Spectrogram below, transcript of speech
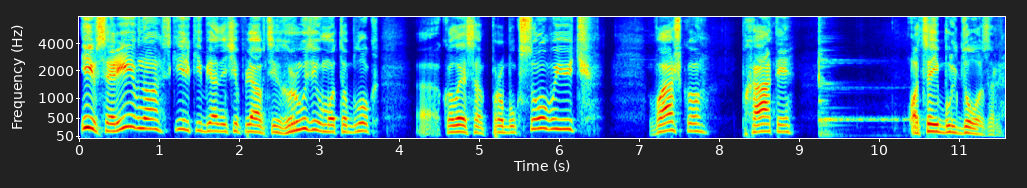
І все рівно, скільки б я не чіпляв цих грузів, мотоблок е, колеса пробуксовують, важко пхати оцей бульдозер.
